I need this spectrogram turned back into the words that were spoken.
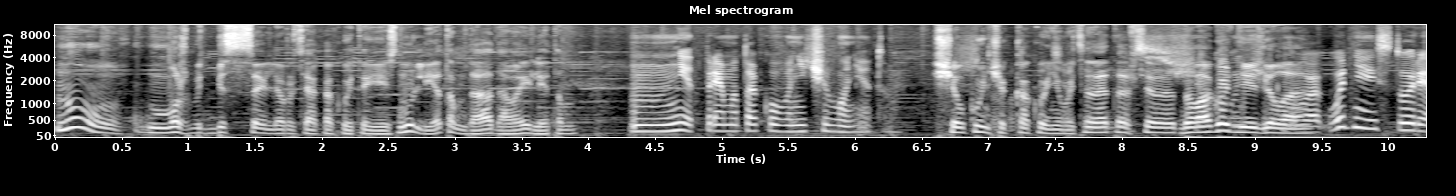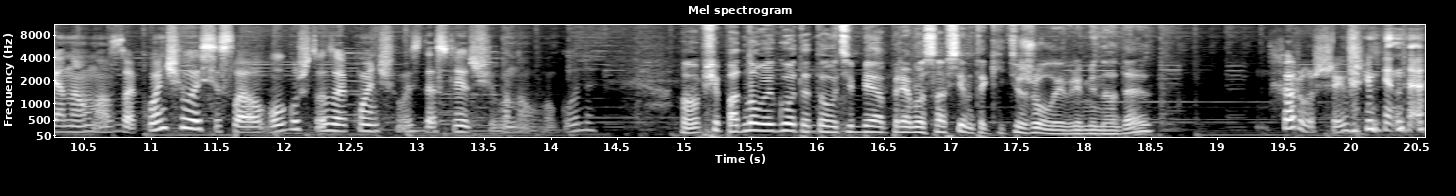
Ну, может быть, бестселлер у тебя какой-то есть. Ну, летом, да, давай летом. Нет, прямо такого ничего нету. Щелкунчик какой-нибудь. Ну, это все новогодние дела. Новогодняя история, она у нас закончилась, и слава богу, что закончилась до следующего Нового года. А вообще под Новый год это у тебя прямо совсем такие тяжелые времена, да? Хорошие времена.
